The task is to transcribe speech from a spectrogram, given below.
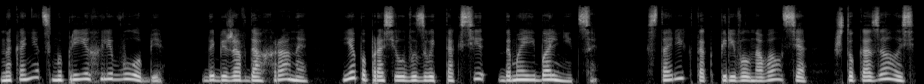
Наконец мы приехали в лобби. Добежав до охраны, я попросил вызвать такси до моей больницы. Старик так переволновался, что казалось,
